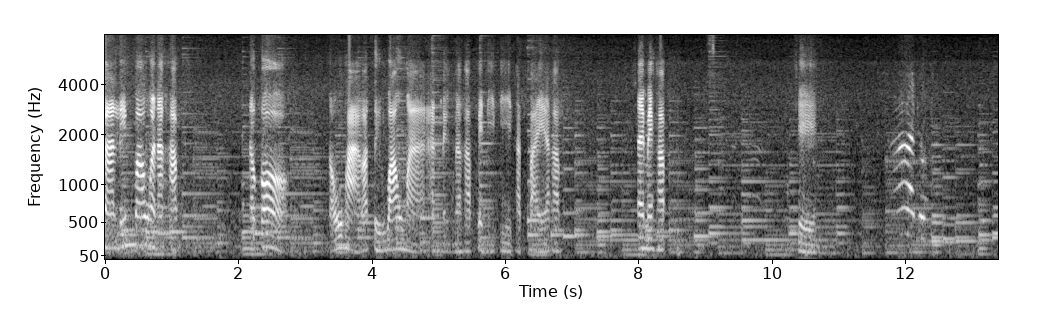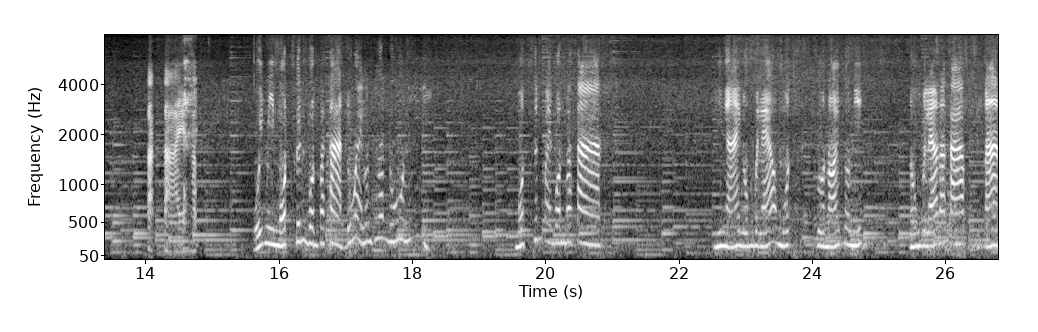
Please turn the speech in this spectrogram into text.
การเล่นว่าวกันนะครับ แล้วก็ น้องผาก็ซื้อว่าวมาอันหนึ่งนะครับ เป็น EP ถัดไปนะครับ ใช่ไหมครับ โอเคตักสายอะครับอุ้ยมีมดขึ้นบนปราสาทด้วยเพื่อนๆดูนี่มดขึ้นไปบนปราสาทนี่ไงลงไปแล้วมดตัวน้อยตัวนี้ ลงไปแล้วนะครับนั่น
